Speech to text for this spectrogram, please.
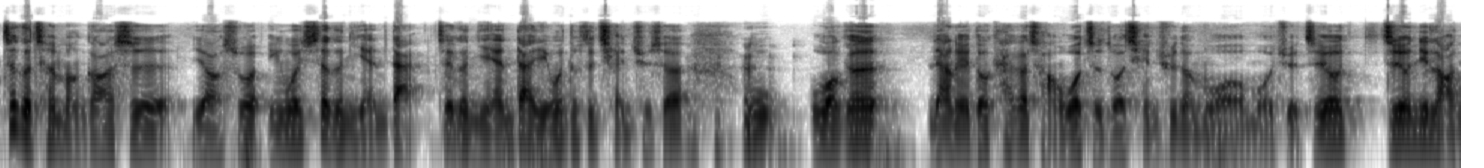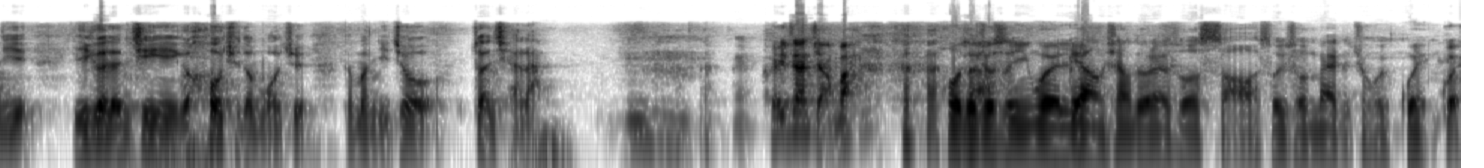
这个成本高是要说，因为这个年代，这个年代因为都是前驱车，我我跟梁磊都开个厂，我只做前驱的模模具，只有只有你老倪一个人经营一个后驱的模具，那么你就赚钱了。嗯可以这样讲吧，或者就是因为量相对来说少，所以说卖的就会贵，贵，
